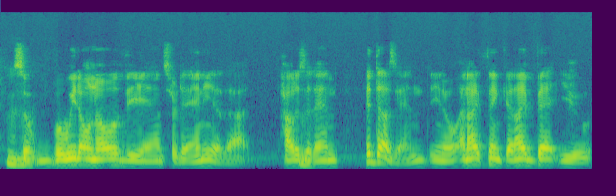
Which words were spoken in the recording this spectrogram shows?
Mm-hmm. So, but we don't know the answer to any of that. How does mm-hmm. it end? It does end, you know. And I think, and I bet you,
